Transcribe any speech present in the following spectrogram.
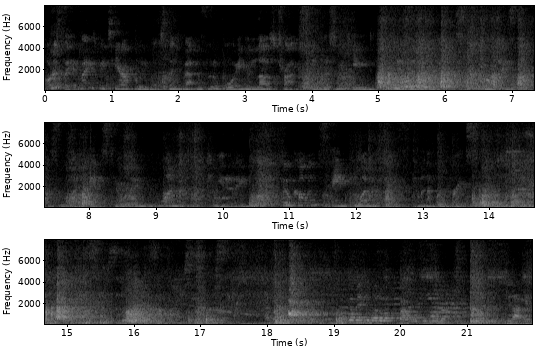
Honestly, it makes me tear up a little bit to think about this little boy who loves trucks and this weekend has a little bit from chasing his life thanks to a wonderful community. Phil Collins and Paloma Faith coming up on the breeze. Medyo pa, ako po muna sinakit.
